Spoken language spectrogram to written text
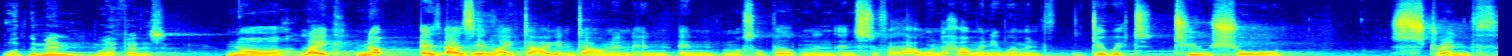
What, the men wear feathers? No, like, not as, as in like dieting down and, and, and muscle building and, and stuff like that. I wonder how many women do it to show strength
